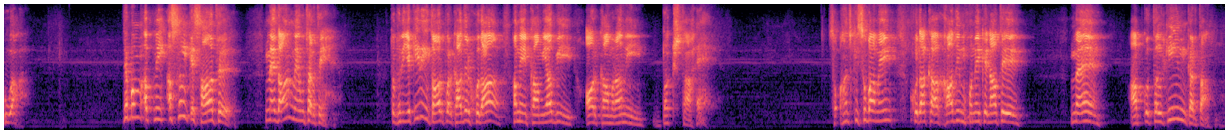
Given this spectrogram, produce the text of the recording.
ہوا۔ جب ہم اپنی اصل کے ساتھ میدان میں اترتے ہیں۔ تو پھر یقینی طور پر قادر خدا ہمیں کامیابی اور کامرانی بخشتا ہے۔ سو آج کی صبح میں خدا کا خادم ہونے کے ناطے میں آپ کو تلقین کرتا ہوں۔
